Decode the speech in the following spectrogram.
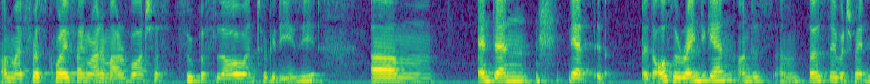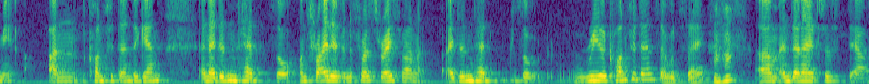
on my first qualifying run in Maribor just super slow and took it easy. Um, and then, yeah, it it also rained again on this um, Thursday, which made me unconfident again. And I didn't had so on Friday in the first race run, I didn't had so real confidence, I would say. Mm-hmm. Um, and then I just, yeah,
